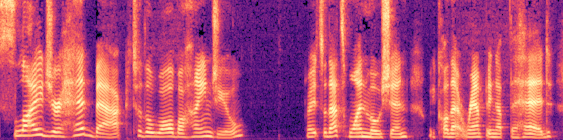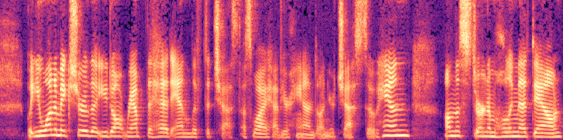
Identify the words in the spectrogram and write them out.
slide your head back to the wall behind you. Right? So that's one motion. We call that ramping up the head. But you want to make sure that you don't ramp the head and lift the chest. That's why I have your hand on your chest. So, hand on the sternum, holding that down,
